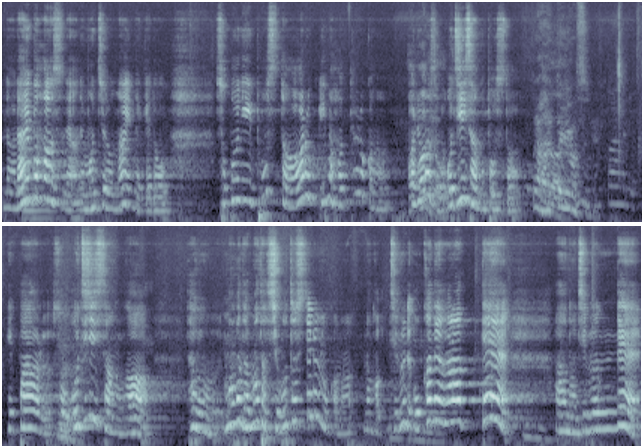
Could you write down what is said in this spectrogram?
だからライブハウスではねもちろんないんだけどそこにポスターある今貼ってあるかな？ああります？おじいさんのポスター。あ貼ってありますね。いっぱいある。そうおじいさんが多分、まあ、まだまだ仕事してるのかな？なんか自分でお金払ってあの自分で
